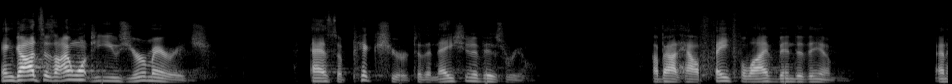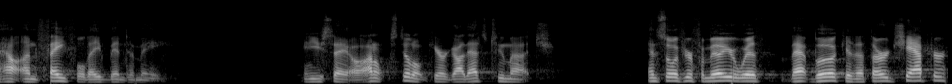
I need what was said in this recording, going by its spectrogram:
And God says, I want to use your marriage as a picture to the nation of Israel about how faithful I've been to them and how unfaithful they've been to me. And you say, Oh, I don't, still don't care, God, that's too much. And so, if you're familiar with that book in the third chapter,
